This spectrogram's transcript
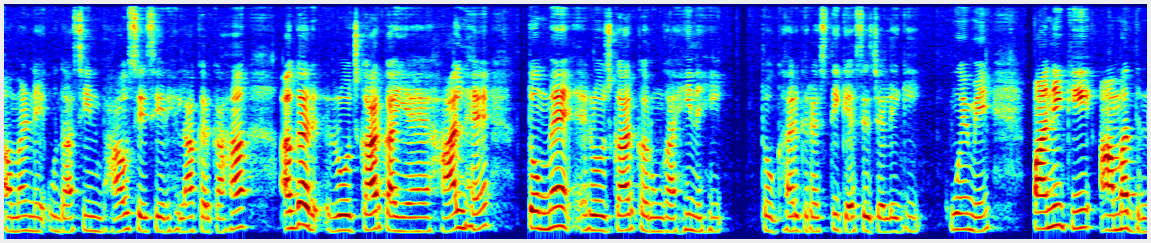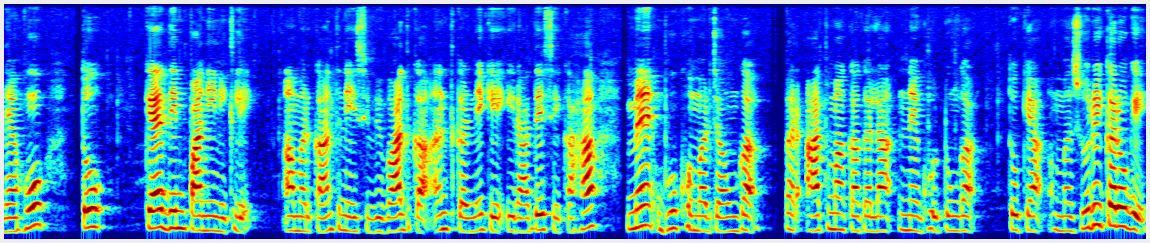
अमर ने उदासीन भाव से सिर हिलाकर कहा, अगर रोज़गार का यह हाल है तो मैं रोज़गार करूँगा ही नहीं। तो घर गृहस्थी कैसे चलेगी? कुएँ में पानी की आमद न हो तो कै दिन पानी निकले? अमरकांत ने इस विवाद का अंत करने के इरादे से कहा, मैं भूखों मर जाऊँगा, पर आत्मा का गला न घोटूँगा। तो क्या मजूरी करोगे?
